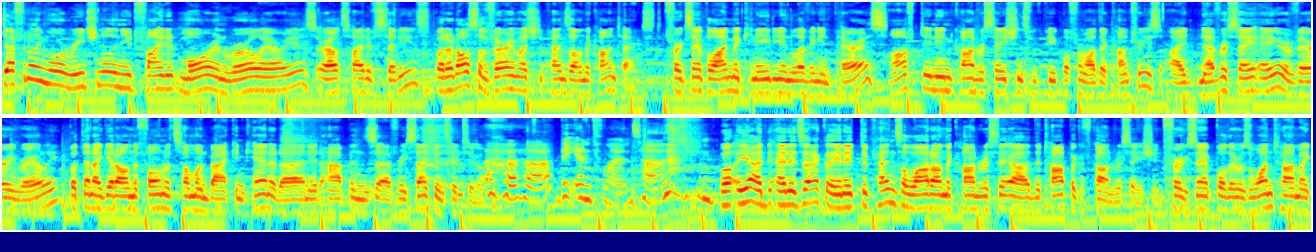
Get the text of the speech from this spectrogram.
definitely more regional, and you'd find it more in rural areas or outside of cities, but it also very much depends on the context. For example, I'm a Canadian living in Paris. Often in conversations with people from other countries, I'd never say A or very rarely, but then I get on the phone with someone back in Canada and it happens every sentence or two. The influence, huh? Well, yeah, and exactly, and it depends a lot on the conversa- uh, the topic of conversation. For example, there was one time I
